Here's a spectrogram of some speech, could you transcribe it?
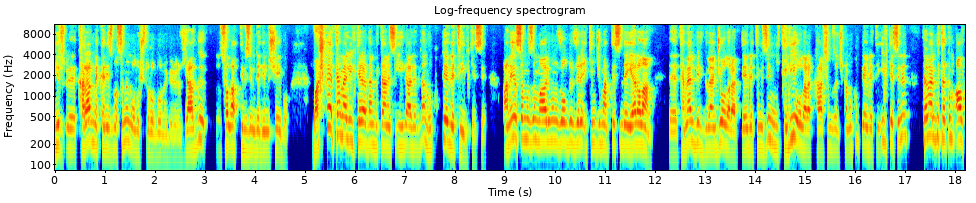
bir e, karar mekanizmasının oluşturulduğunu görüyoruz. Yargısal aktivizm dediğimiz şey bu. Başka temel ilkelerden bir tanesi ihlal edilen hukuk devleti ilkesi. Anayasamızın malumunuz olduğu üzere ikinci maddesinde yer alan e, temel bir güvence olarak devletimizin niteliği olarak karşımıza çıkan hukuk devleti ilkesinin temel bir takım alt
